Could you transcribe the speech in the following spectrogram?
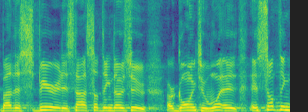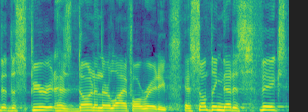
by the Spirit, it's not something those who are going to, it's something that the Spirit has done in their life already. It's something that is fixed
